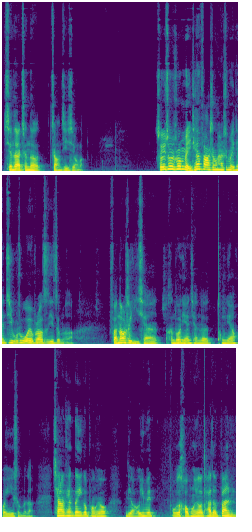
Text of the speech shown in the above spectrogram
现在真的长记性了，所以就是说每天发生还是每天记不住，我也不知道自己怎么了。反倒是以前很多年前的童年回忆什么的。前两天跟一个朋友聊，因为我的好朋友他的伴侣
